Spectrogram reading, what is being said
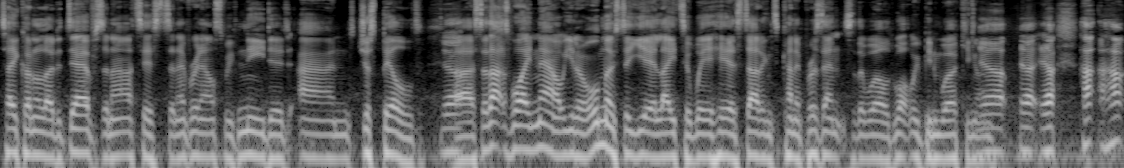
take on a load of devs and artists and everyone else we've needed, and just build. Yeah. Uh, so that's why now, you know, almost a year later, we're here starting to kind of present to the world what we've been working on. Yeah, yeah, yeah. How, how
